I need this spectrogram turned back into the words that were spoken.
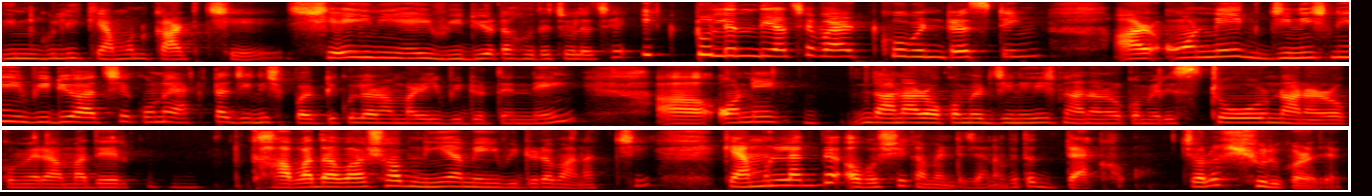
দিনগুলি কেমন কাটছে সেই নিয়ে এই ভিডিওটা হতে চলেছে। একটু লেন্দি আছে বাট খুব ইন্টারেস্টিং আর অনেক জিনিস নিয়ে এই ভিডিও আছে, কোনো একটা জিনিস পার্টিকুলার আমার এই ভিডিওতে নেই। অনেক নানা রকমের জিনিস, নানা রকমের স্টোর নানা রকমের আমাদের খাওয়া দাওয়া সব নিয়ে আমি এই ভিডিওটা বানাচ্ছি। কেমন লাগবে অবশ্যই কমেন্টে জানাবে। তো দেখো, চলো শুরু করা যাক।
